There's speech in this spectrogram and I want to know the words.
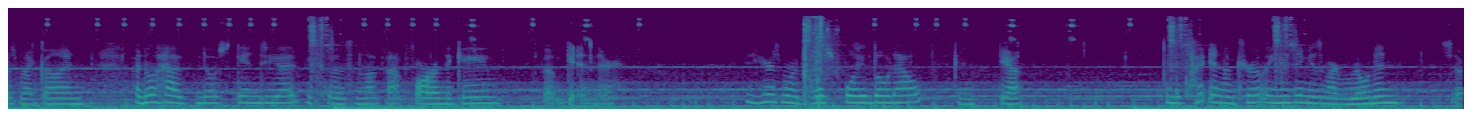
here's my gun. I don't have no skins yet because I'm not that far in the game, but I'm getting there. And here's my pulse blade loadout, and yeah. And the Titan I'm currently using is my Ronin, so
